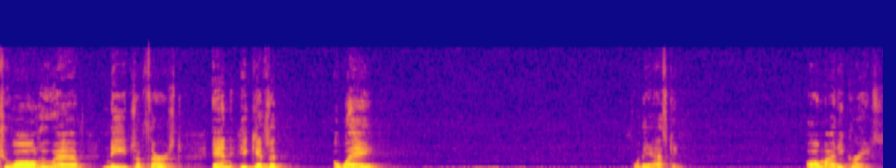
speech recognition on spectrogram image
to all who have needs of thirst. And he gives it away for the asking. Almighty grace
